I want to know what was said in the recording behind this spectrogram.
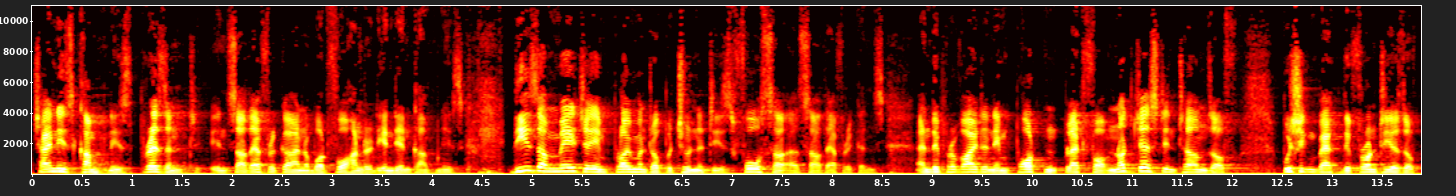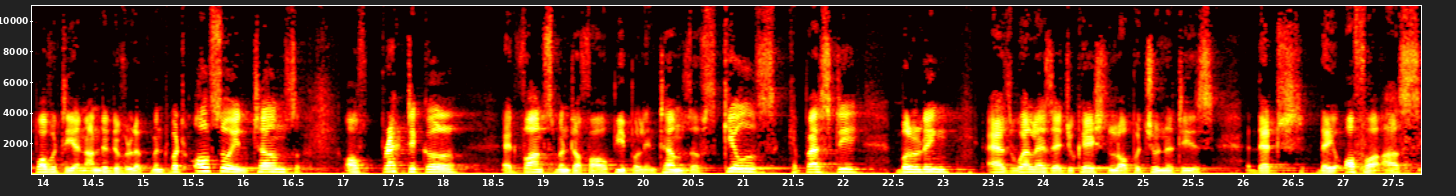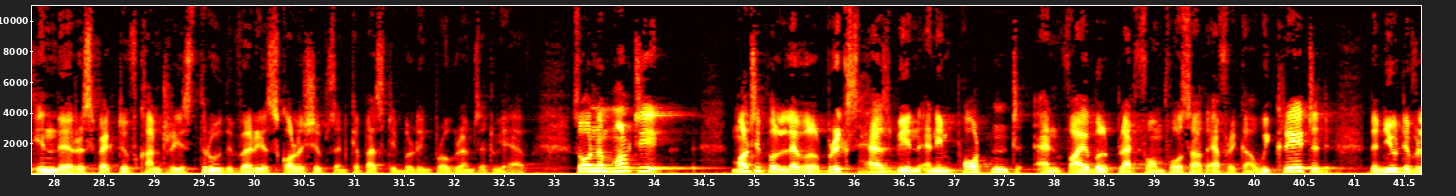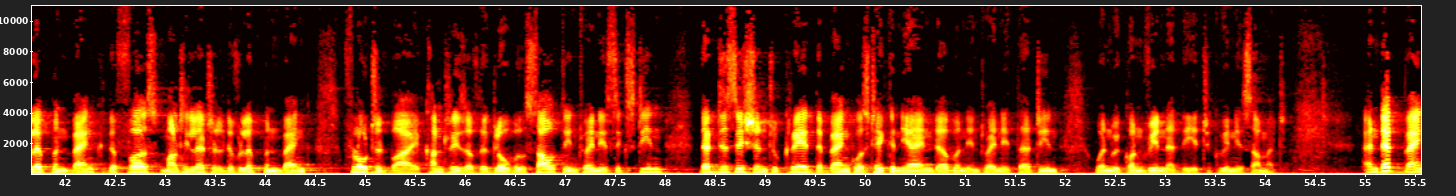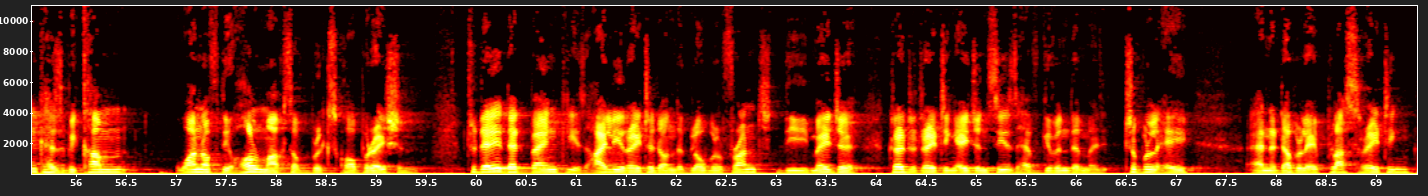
Chinese companies present in South Africa and about 400 Indian companies. These are major employment opportunities for uh, South Africans, and they provide an important platform, not just in terms of pushing back the frontiers of poverty and underdevelopment, but also in terms of practical advancement of our people in terms of skills, capacity building, as well as educational opportunities that they offer us in their respective countries through the various scholarships and capacity building programs that we have. So, on a multi multiple level, BRICS has been an important and viable platform for South Africa. We created the new development bank, the first multilateral development bank floated by countries of the global south in 2016. That decision to create the bank was taken here in Durban in 2013 when we convened at the eThekwini summit. And that bank has become one of the hallmarks of BRICS cooperation. Today, that bank is highly rated on the global front. The major credit rating agencies have given them a triple A and a double A plus rating.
